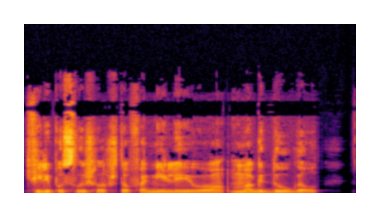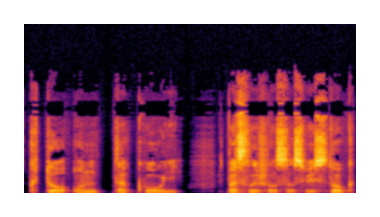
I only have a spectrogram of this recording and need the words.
Филипп услышал, что фамилия его МакДугал. Кто он такой? Послышался свисток,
